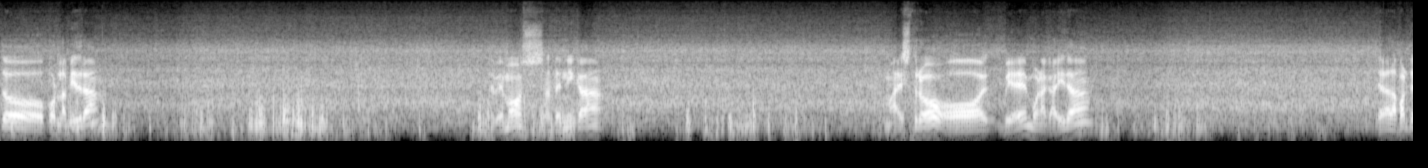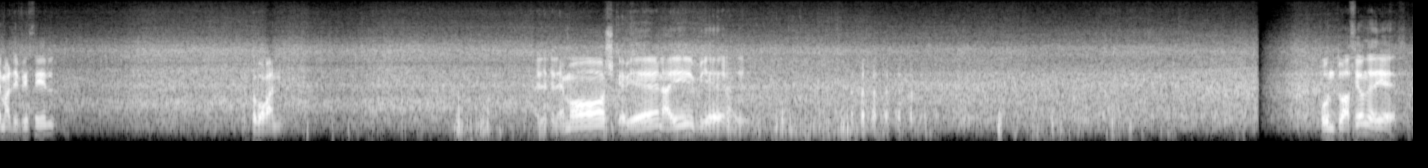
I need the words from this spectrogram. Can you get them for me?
por la piedra. Le vemos la técnica. Maestro, bien, buena caída. Era la parte más difícil. El tobogán. Ahí le tenemos, que bien, ahí, bien, ahí. Puntuación de 10.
